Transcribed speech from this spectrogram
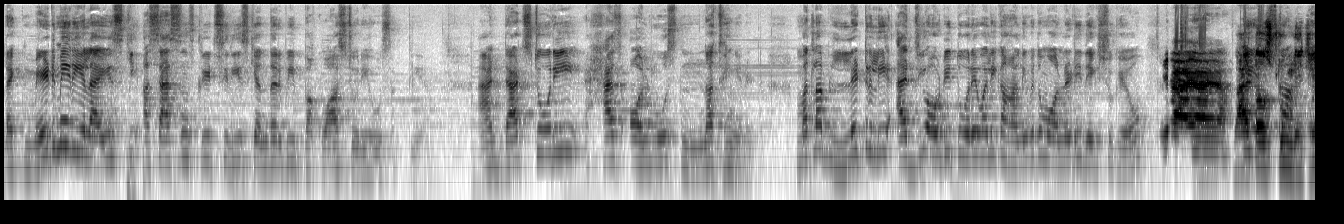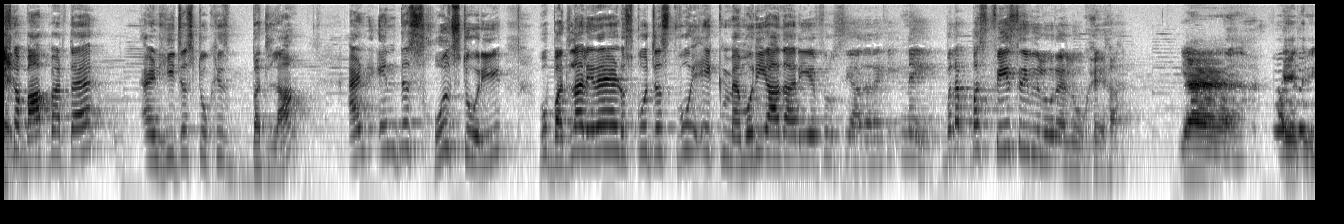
like made me realise कि असैसिन क्रीड सीरीज़ के अंदर भी बकवास स्टोरी हो सकती है। And that story has almost nothing in it मतलब लिटरली एजी ऑडी तोरे वाली कहानी में तुम ऑलरेडी देख चुके हो। उसका बाप मरता है and he just took his बदला। And in this whole story वो बदला ले रहा है एंड उसको जस्ट वो एक मेमोरी याद आ रही है फिर उससे याद आ रहा है कि नहीं मतलब बस फेस रिवील हो रहा है लोग यार। या I agree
